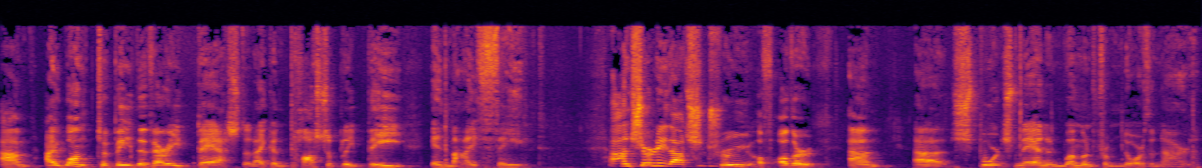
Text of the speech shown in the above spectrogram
um, I want to be the very best that I can possibly be in my field. And surely that's true of other um, uh, sportsmen and women from Northern Ireland.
